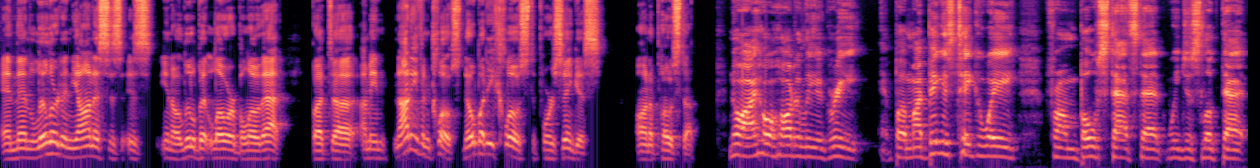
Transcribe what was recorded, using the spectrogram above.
And then Lillard and Giannis is, is you know, a little bit lower below that. But, uh, I mean, not even close. Nobody close to Porzingis on a post up. No, I wholeheartedly agree. But my biggest takeaway from both stats that we just looked at,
